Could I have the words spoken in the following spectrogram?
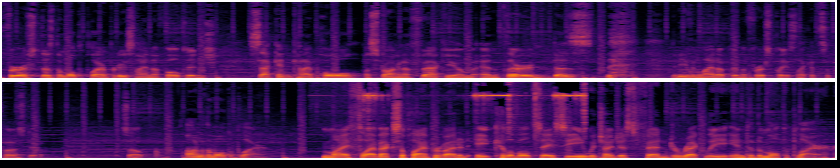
First, does the multiplier produce high enough voltage? Second, can I pull a strong enough vacuum? And third, does it even light up in the first place like it's supposed to? So, onto the multiplier. My flyback supply provided 8 kilovolts AC, which I just fed directly into the multiplier.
